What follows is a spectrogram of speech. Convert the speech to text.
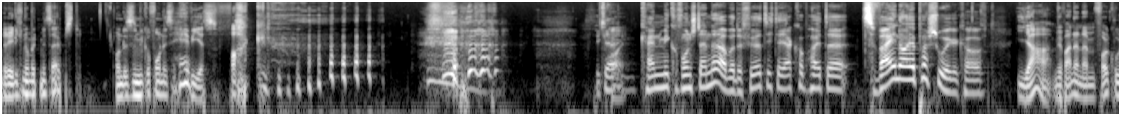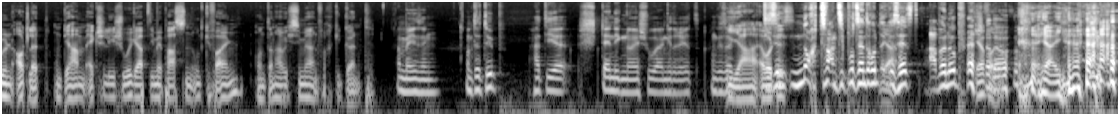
rede ich nur mit mir selbst. Und das Mikrofon ist heavy as fuck. Tja, kein Mikrofonständer, aber dafür hat sich der Jakob heute zwei neue Paar Schuhe gekauft. Ja, wir waren in einem voll coolen Outlet und die haben actually Schuhe gehabt, die mir passen und gefallen. Und dann habe ich sie mir einfach gegönnt. Amazing. Und der Typ hat dir ständig neue Schuhe angedreht und gesagt, Ja, er die sind noch 20% runtergesetzt, aber no pressure Ja, though. ja, ja.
